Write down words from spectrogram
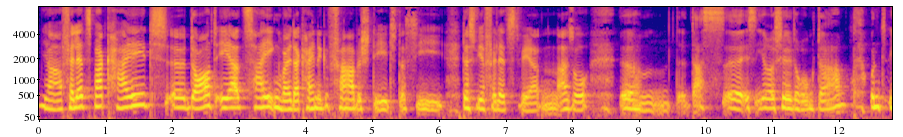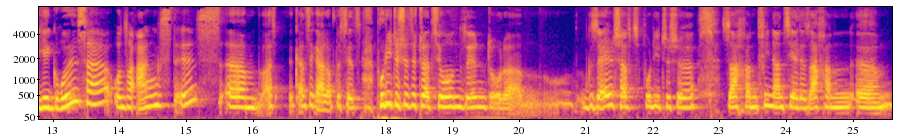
ja, Verletzbarkeit äh, dort eher zeigen, weil da keine Gefahr besteht, dass sie, dass wir verletzt werden. Also ähm, das äh, ist ihre Schilderung da. Und je größer unsere Angst ist, ähm, ganz egal, ob das jetzt politische Situationen sind oder gesellschaftspolitische Sachen, finanzielle Sachen, ähm,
